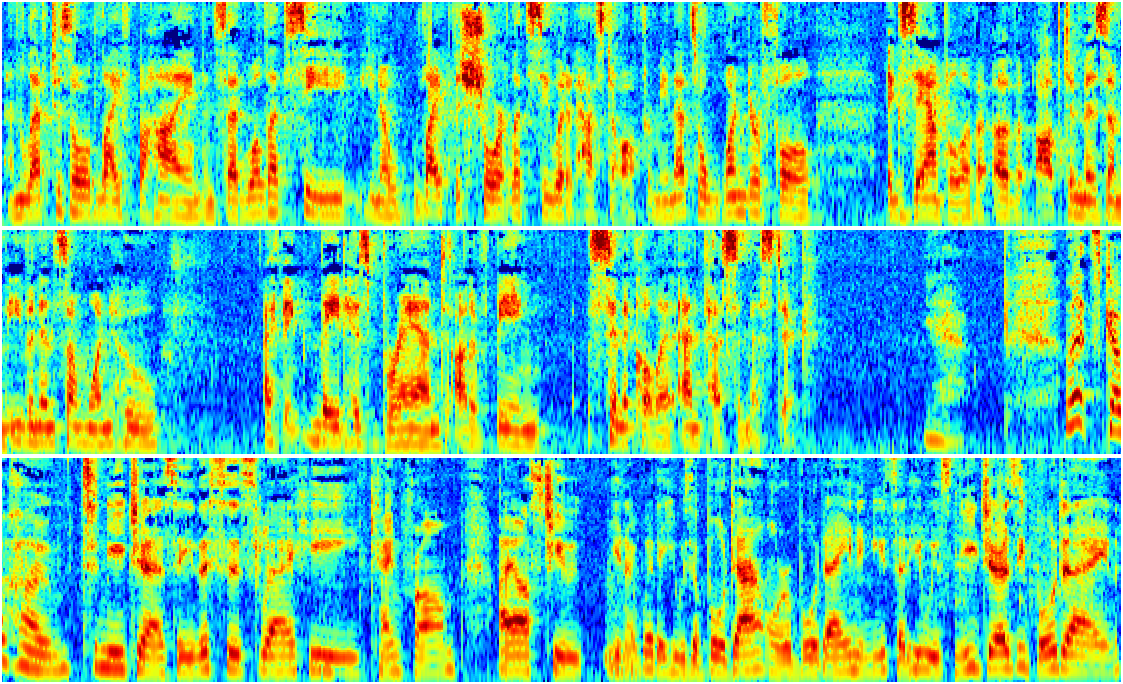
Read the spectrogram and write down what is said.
and left his old life behind and said, well, let's see, you know, life is short. Let's see what it has to offer me. And that's a wonderful example of, of optimism, even in someone who I think made his brand out of being cynical and, and pessimistic. Yeah. Let's go home to New Jersey. This is where he came from. I asked you, you know, whether he was a Bourdain or a Bourdain, and you said he was New Jersey Bourdain.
